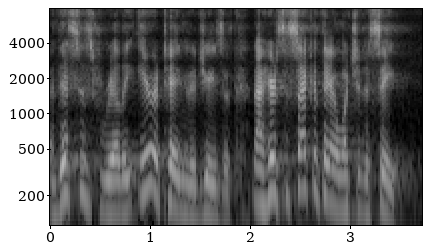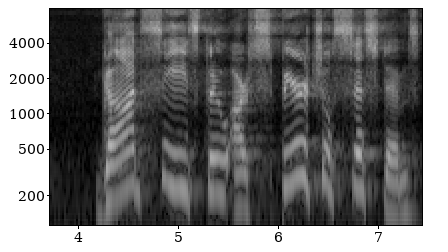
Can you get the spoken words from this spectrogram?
And this is really irritating to Jesus. Now, here's the second thing I want you to see God sees through our spiritual systems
